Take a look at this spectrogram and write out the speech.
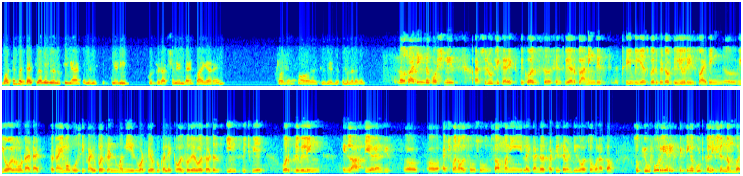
what is the debt level you're looking at? I mean, is there any good reduction in debt by year end? Or it will be at the similar level? No, so I think the question is absolutely correct because uh, since we are planning this 3 million square feet of deliveries, so I think uh, we all know that at the time of OC 5% money is what we have to collect. Also, there were certain schemes which we were prevailing in last year and this uh, uh, H1 also. So some money like under 30-70 is also going to come. So Q4 we are expecting a good collection number.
